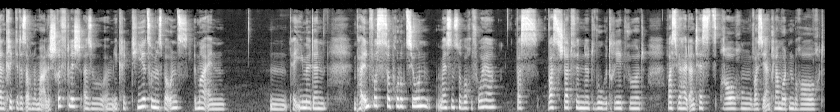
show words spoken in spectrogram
dann kriegt ihr das auch nochmal alles schriftlich. Also ähm, ihr kriegt hier zumindest bei uns immer ein, ein, per E-Mail dann ein paar Infos zur Produktion, meistens eine Woche vorher, was, was stattfindet, wo gedreht wird, was wir halt an Tests brauchen, was ihr an Klamotten braucht.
